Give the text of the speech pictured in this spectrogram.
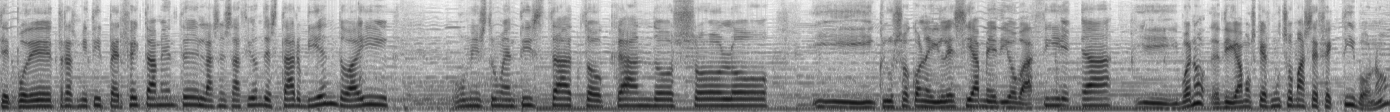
te puede transmitir perfectamente la sensación de estar viendo ahí un instrumentista tocando solo e incluso con la iglesia medio vacía y bueno, digamos que es mucho más efectivo, ¿no?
